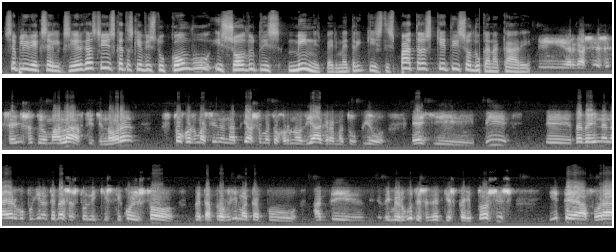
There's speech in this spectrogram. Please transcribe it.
Σε πλήρη εξέλιξη εργασίε κατασκευής του κόμβου εισόδου της μήνυ περιμετρικής της Πάτρας και της οδού Κανακάρη. Οι εργασίες εξελίσσονται ομαλά αυτή την ώρα. Στόχος μας είναι να πιάσουμε το χρονοδιάγραμμα το οποίο έχει πει. Ε, βέβαια είναι ένα έργο που γίνεται μέσα στον οικιστικό ιστό με τα προβλήματα που δημιουργούνται σε τέτοιες περιπτώσεις. Είτε αφορά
